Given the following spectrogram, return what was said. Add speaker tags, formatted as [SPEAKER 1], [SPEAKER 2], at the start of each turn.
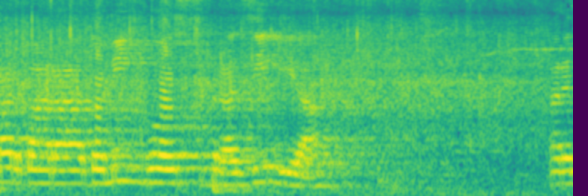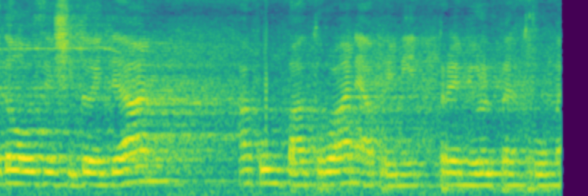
[SPEAKER 1] Barbara Domingos, Brazilia. Are 22 de ani, acum 4 ani a primit premiul pentru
